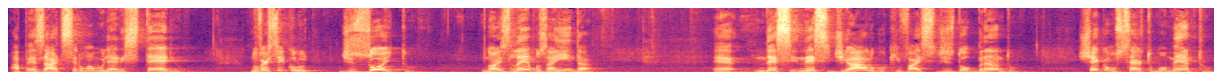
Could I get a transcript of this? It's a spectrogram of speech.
apesar de ser uma mulher estéril. No versículo 18, nós lemos ainda, é, nesse, nesse diálogo que vai se desdobrando, chega um certo momento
